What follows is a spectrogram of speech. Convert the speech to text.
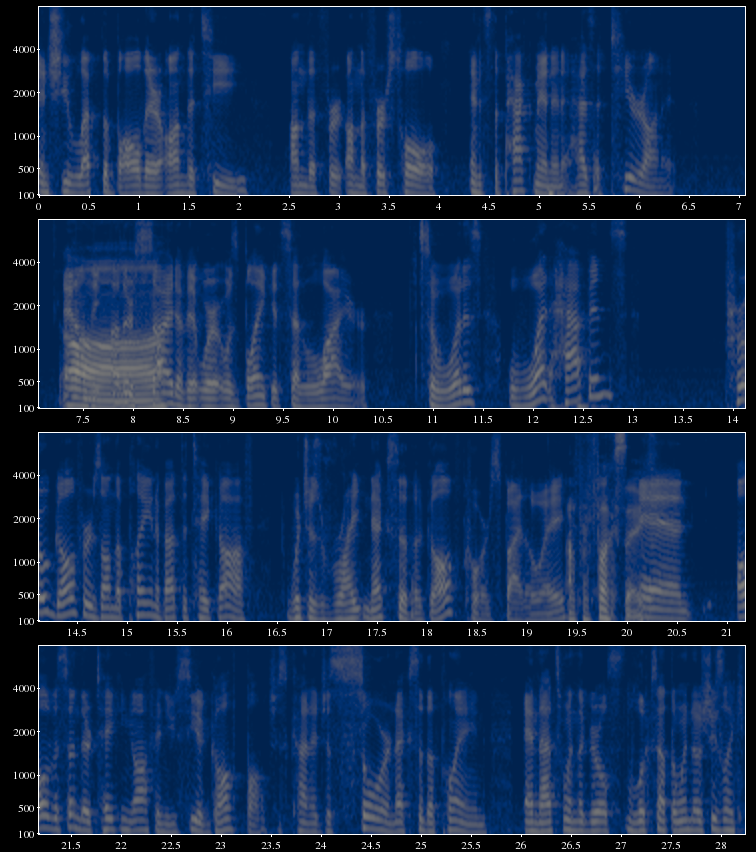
and she left the ball there on the tee on the fir- on the first hole, and it's the Pac-Man, and it has a tear on it. And on the other side of it, where it was blank, it said liar. So what is what happens? Pro golfers on the plane about to take off, which is right next to the golf course, by the way oh, for fuck's sake. and all of a sudden they're taking off and you see a golf ball just kind of just soar next to the plane and that's when the girl looks out the window she's like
